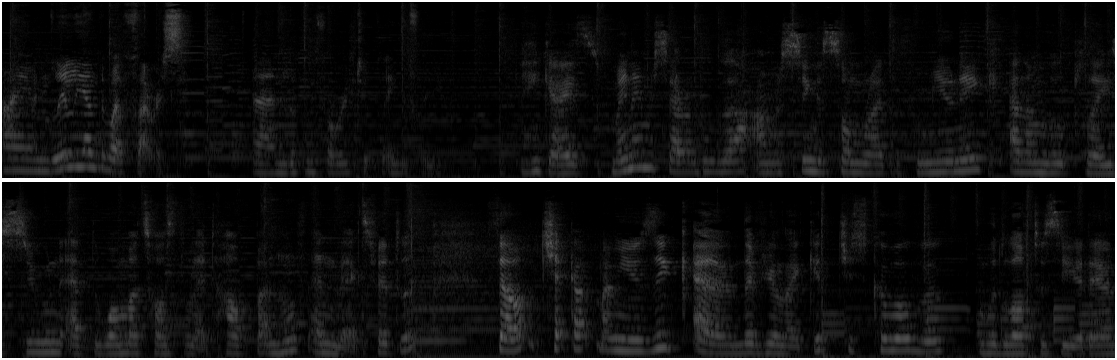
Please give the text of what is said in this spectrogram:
I am Lily Lillian the Wildflowers and looking forward to playing for you. Hey guys, my name is Sarah Buda. I'm a singer-songwriter from Munich and I will play soon at the Wombats Hostel at Hauptbahnhof and Werksviertel. So check out my music and if you like it, just come over. I would love to see you there.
